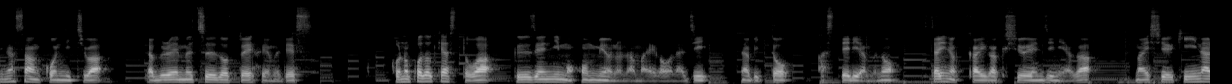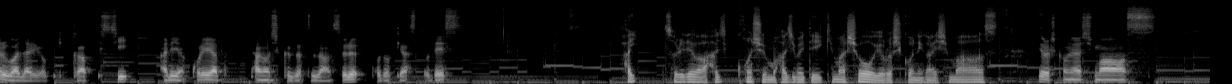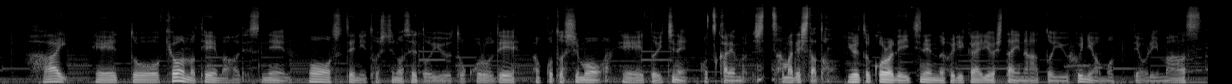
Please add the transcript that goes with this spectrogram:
皆さんこんにちは WM2.FM ですこのポッドキャストは偶然にも本名の名前が同じナビとアステリアムの2人の機械学習エンジニアが毎週気になる話題をピックアップしあれやこれやと楽しく雑談するポッドキャストですはい。それでは今週も始めていきましょう。よろしくお願いします。よろしくお願いしますはい。えっ、と、今日のテーマはですね、もうすでに年の瀬というところで、まあ今年も、えっ、と、1年お疲れ様でしたというところで、1年の振り返りをしたいなというふうに思っております。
